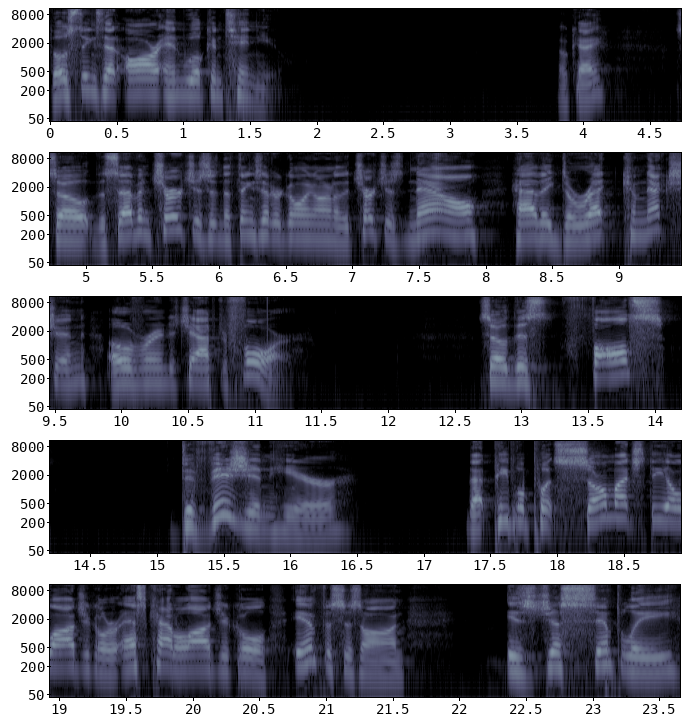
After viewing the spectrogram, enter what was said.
those things that are and will continue. Okay? So the seven churches and the things that are going on in the churches now have a direct connection over into chapter 4. So this false division here that people put so much theological or eschatological emphasis on is just simply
